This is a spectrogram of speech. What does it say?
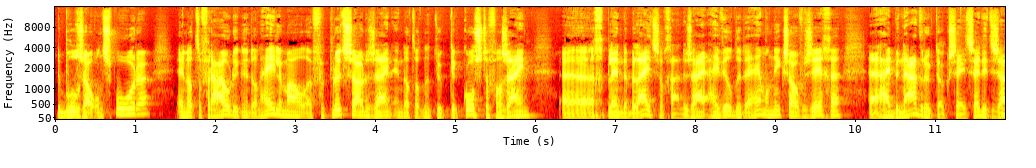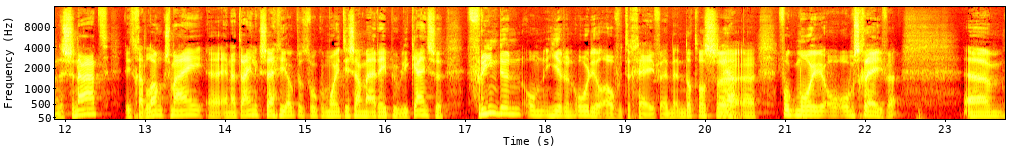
de boel zou ontsporen. En dat de verhoudingen dan helemaal verprutst zouden zijn. En dat dat natuurlijk ten koste van zijn geplande beleid zou gaan. Dus hij, hij wilde er helemaal niks over zeggen. hij benadrukt ook steeds: hè, dit is aan de Senaat, dit gaat langs mij. en uiteindelijk zei hij ook dat ik mooi het is aan mijn republikeinse vrienden om hier een oordeel over te geven. En, en dat was, ja. uh, vond ik mooi omschreven. Um,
